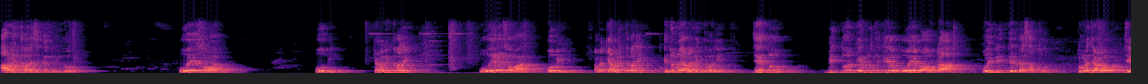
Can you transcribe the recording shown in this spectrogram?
আরও লিখতে পারি শিক্ষার্থীবৃন্দ ও এ সমান ও বি কেন লিখতে পারি? ও এ সমান ও বি আমরা কেন লিখতে পারি? এজন্যই আমরা লিখতে পারি, যেহেতু বৃত্তর কেন্দ্র থেকে ও এ বাহুটা ওই বৃত্তের ব্যাসার্ধ। তোমরা জানো যে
